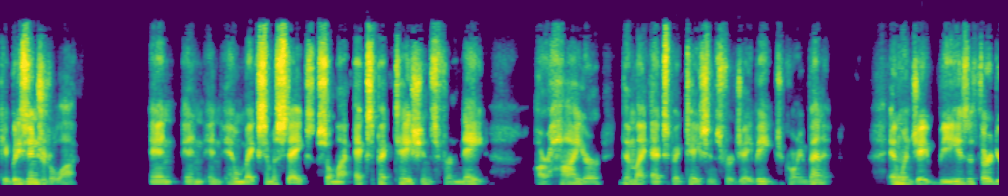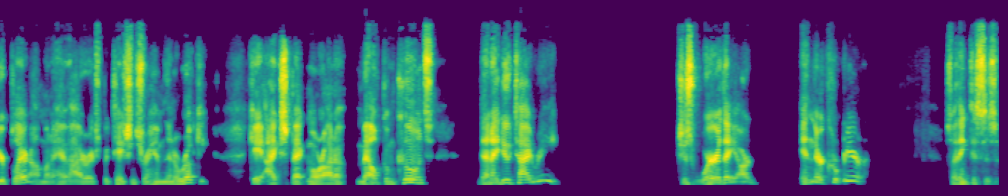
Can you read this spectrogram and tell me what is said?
Okay, but he's injured a lot and and and he'll make some mistakes. So my expectations for Nate are higher than my expectations for JB, Jakorian Bennett. And when JB is a third year player, I'm going to have higher expectations for him than a rookie. Okay, I expect more out of Malcolm Koonce than I do Tyree. Just where they are in their career. So I think this is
